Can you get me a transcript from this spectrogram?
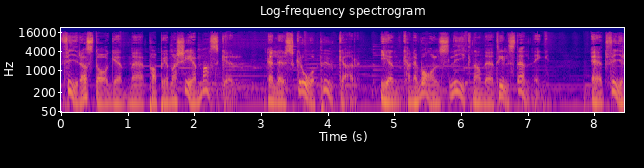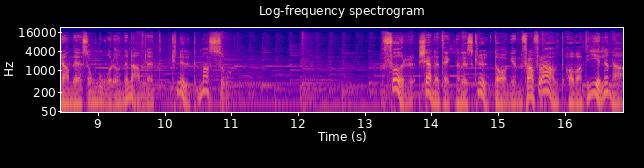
firas dagen med papier-maché-masker eller skråpukar i en karnevalsliknande tillställning. Ett firande som går under namnet knutmasso. Förr kännetecknades knutdagen framförallt av att gillena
